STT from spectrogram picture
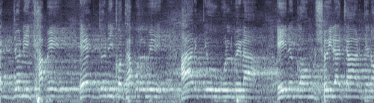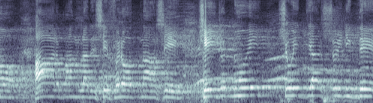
একজনই খাবে, একজনই কথা বলবে, আর কেউ বলবে না। এইরকম স্বৈরাচার যেন আর বাংলাদেশে ফেরত না আসে, সেই জন্যই শহীদ সৈনিকদের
